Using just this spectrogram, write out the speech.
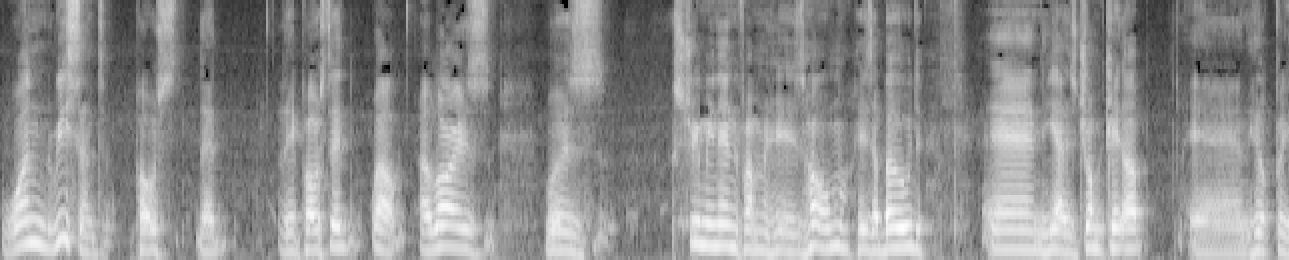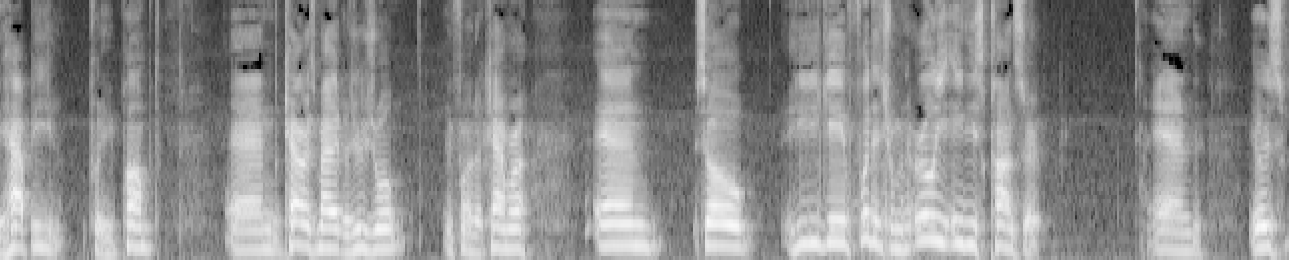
one recent post that they posted. Well, uh, Lars was streaming in from his home, his abode, and he had his drum kit up, and he looked pretty happy, pretty pumped, and charismatic as usual in front of the camera. And so he gave footage from an early 80s concert, and it was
